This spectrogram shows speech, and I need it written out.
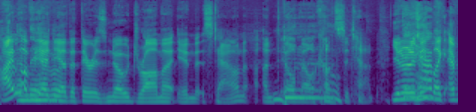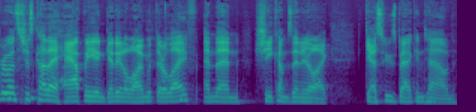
I love the idea a- that there is no drama in this town until No, no, Mel comes no. to town. You know They what I mean? have- Like everyone's just kind of happy and getting along with their life, and then she comes in and you're like, "Guess who's back in town?"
